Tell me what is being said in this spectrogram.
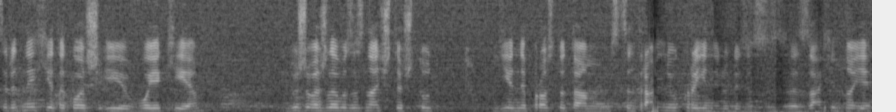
Серед них є також і вояки. Дуже важливо зазначити, що тут є не просто там з центральної України, люди з, з західної,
